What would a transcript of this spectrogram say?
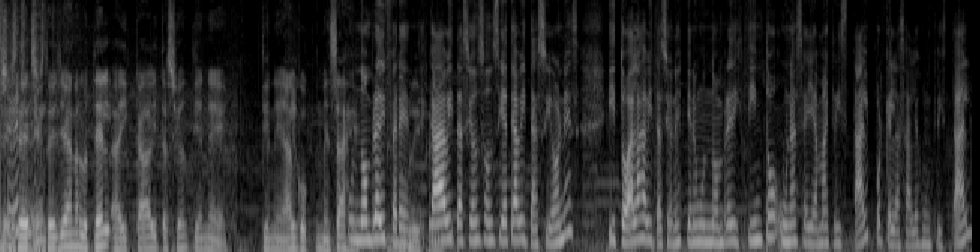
si, usted, si, ustedes llegan al hotel, ahí cada habitación tiene, tiene algo, un mensaje. Un nombre, diferente. un nombre diferente. Cada habitación son siete habitaciones y todas las habitaciones tienen un nombre distinto. Una se llama cristal porque la sal es un cristal.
